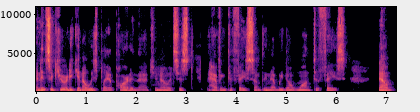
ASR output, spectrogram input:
And insecurity can always play a part in that you know it's just having to face something that we don't want to face. Now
